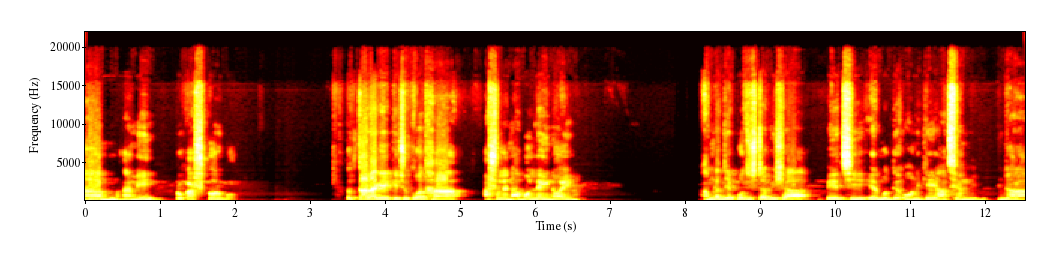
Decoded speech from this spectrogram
নাম আমি প্রকাশ করব। তো তার আগে কিছু কথা আসলে না বললেই নয়। আমরা যে পঁচিশটা ভিসা পেয়েছি, এর মধ্যে অনেকেই আছেন যারা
